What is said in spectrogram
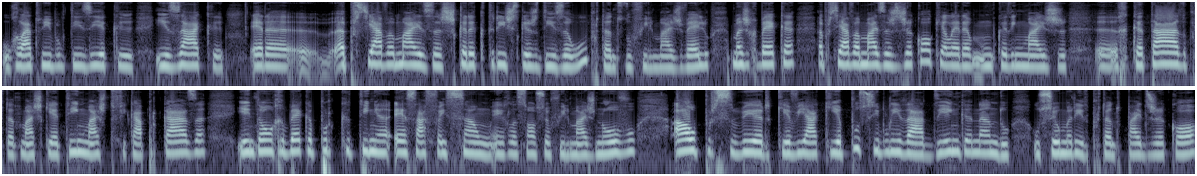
O relato bíblico dizia que Isaac era, eh, apreciava mais as características de Isaú, portanto, do filho mais velho, mas Rebeca apreciava mais as de Jacó, que ele era um bocadinho mais eh, recatado, portanto, mais quietinho, mais de ficar por casa. E então Rebeca, porque tinha essa afeição em relação ao seu filho mais novo, ao perceber que havia aqui a possibilidade de, enganando o seu marido, portanto, o pai de Jacó,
